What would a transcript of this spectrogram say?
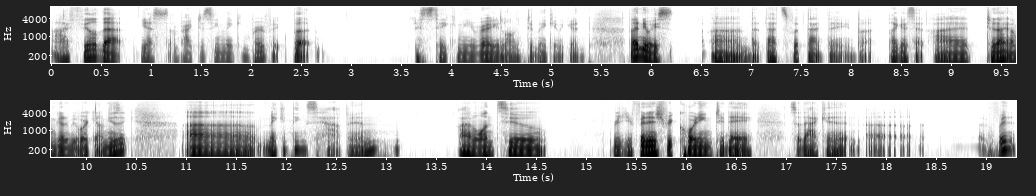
I feel that yes, I'm practicing making perfect, but it's taking me very long to make it good. But anyways, uh, that that's with that day. But like I said, I tonight I'm gonna be working on music, uh, making things happen. I want to re- finish recording today so that I can uh, fin-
